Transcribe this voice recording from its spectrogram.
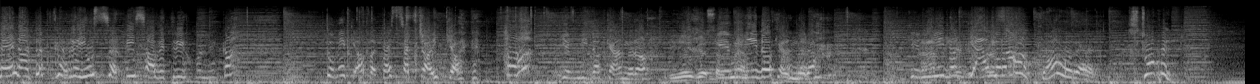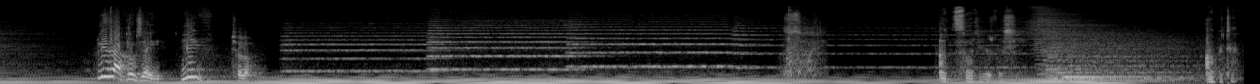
मैं नाटक कर रही हूँ सती सावित्री होने का। तुम्हें क्या पता है सच्चाई क्या है? हाँ? Give me the camera give me the camera. Give me the camera. क्या हो रहा है? स्टॉप इट प्लीज़ आप लोग जाइए। लीव चलो। I am sorry Urvashi. आ बेटा।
